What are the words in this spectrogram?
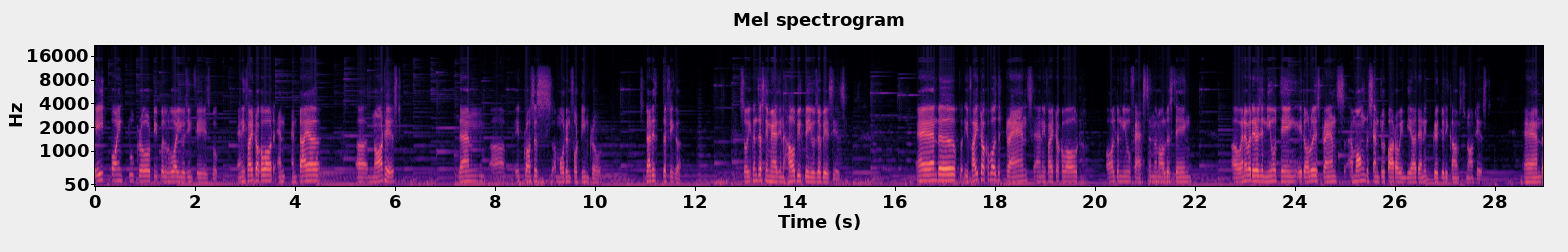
8.2 crore people who are using Facebook. And if I talk about an entire uh, Northeast, then uh, it crosses more than 14 crore. So that is the figure. So you can just imagine how big the user base is. And uh, if I talk about the trends and if I talk about all the new fashion and all this thing, uh, whenever there is a new thing, it always trends among the central part of India, then it gradually comes to Northeast. And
